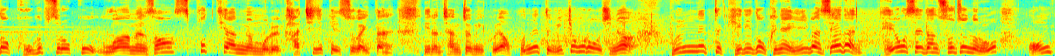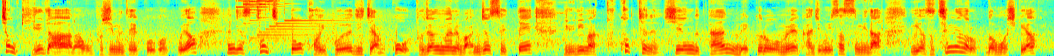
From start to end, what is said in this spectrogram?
더 고급스럽고 우아하면서 스포티한 면모를 같이 지킬 수가 있다는 이런 장점이 있고요. 본네트 위쪽으로 오시면 본네트 길이도 그냥 일반 세단, 대형 세단 수준으로 엄청 길다라고 보시면 될 것 같고요. 현재 스톤칩도 거의 보여지지 않고 도장면을 만졌을 때 유리막 투코트는 씌운 듯한 매끄러움을 가지고 있었습니다. 이어서 측면으로 넘어오실게요.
